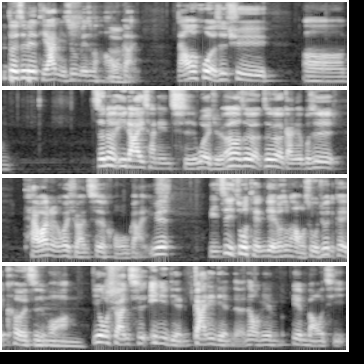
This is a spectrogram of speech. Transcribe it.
对这边的提拉米苏没什么好感。然后或者是去，呃，真的意大利餐厅吃，我也觉得，啊，这个这个感觉不是台湾人会喜欢吃的口感。因为你自己做甜点有什么好处？我觉得你可以克制化，因为我喜欢吃硬一点、干一点的那种面面包体。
